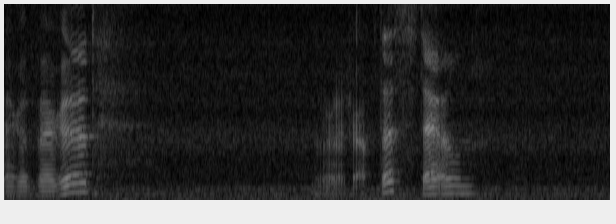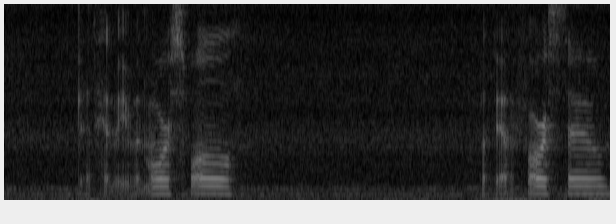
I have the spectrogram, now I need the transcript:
Very good, very good. We're going to drop this down. Get him even more swole. Put the other force down.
